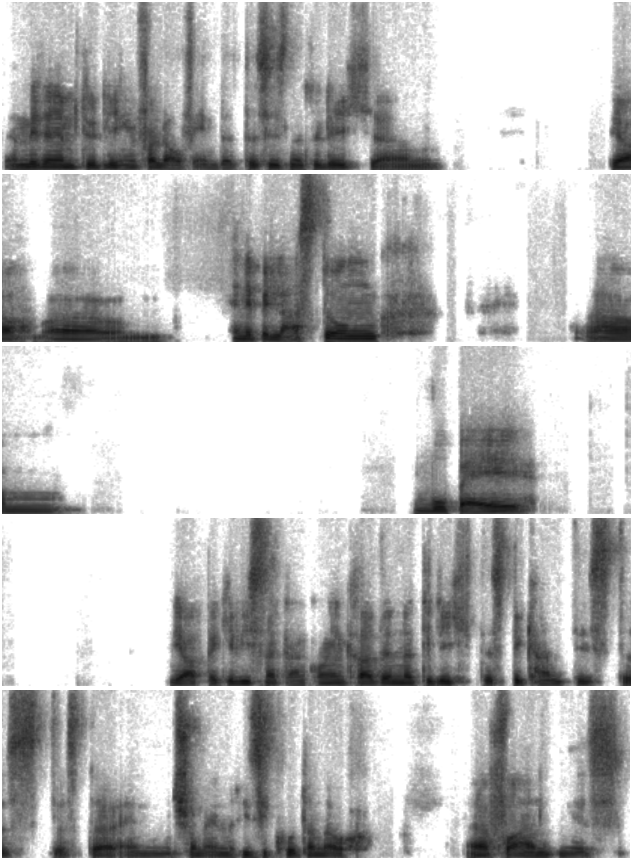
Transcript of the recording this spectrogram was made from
mit einem tödlichen Verlauf endet. Das ist natürlich ähm, ja, äh, eine Belastung, ähm, wobei ja bei gewissen Erkrankungen gerade natürlich das bekannt ist, dass, dass da ein, schon ein Risiko dann auch äh, vorhanden ist.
